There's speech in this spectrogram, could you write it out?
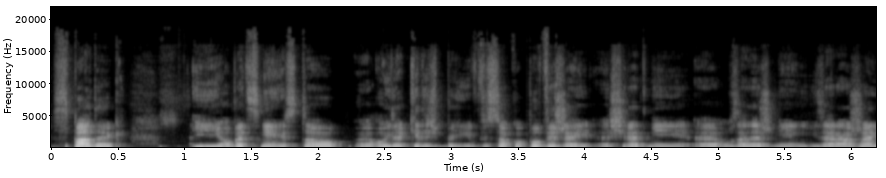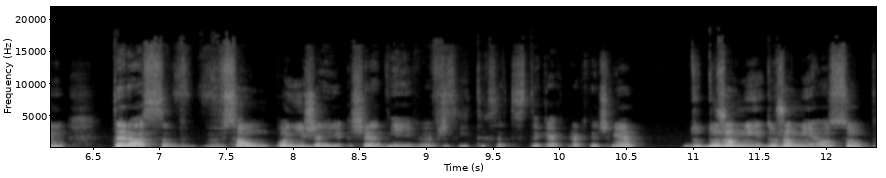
spadek. I obecnie jest to, o ile kiedyś byli wysoko powyżej średniej e, uzależnień i zarażeń, teraz są poniżej średniej we wszystkich tych statystykach praktycznie. Du dużo, mniej, dużo mniej osób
